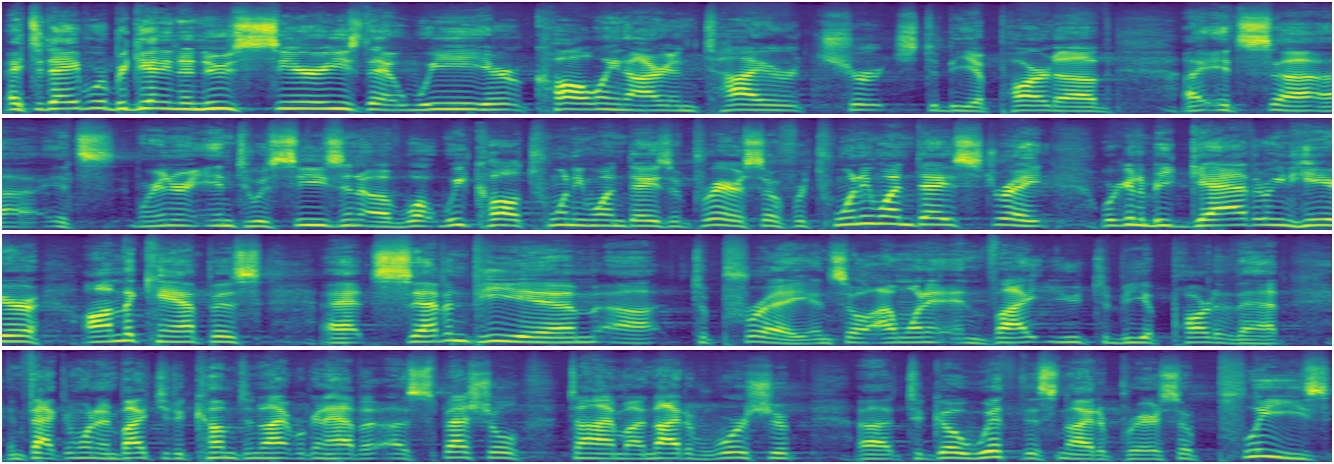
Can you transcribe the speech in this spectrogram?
Hey, today we're beginning a new series that we are calling our entire church to be a part of. Uh, it's, uh, it's, we're entering into a season of what we call 21 days of prayer. So, for 21 days straight, we're going to be gathering here on the campus at 7 p.m. Uh, to pray. And so I want to invite you to be a part of that. In fact, I want to invite you to come tonight. We're going to have a, a special time, a night of worship uh, to go with this night of prayer. So please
